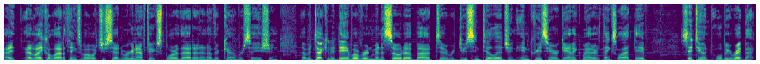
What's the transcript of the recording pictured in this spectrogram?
I I like a lot of things about what you said. We're going to have to explore that in another conversation. I've been talking to Dave over in Minnesota about uh, reducing tillage and increasing organic matter. Thanks a lot, Dave. Stay tuned. We'll be right back.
